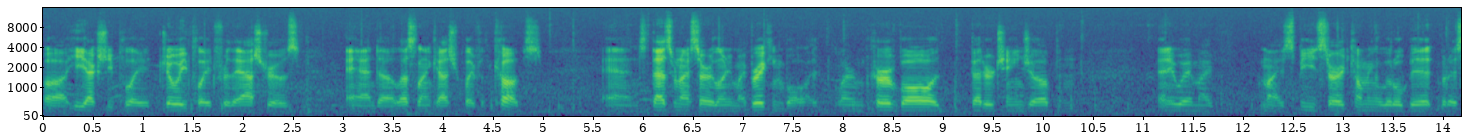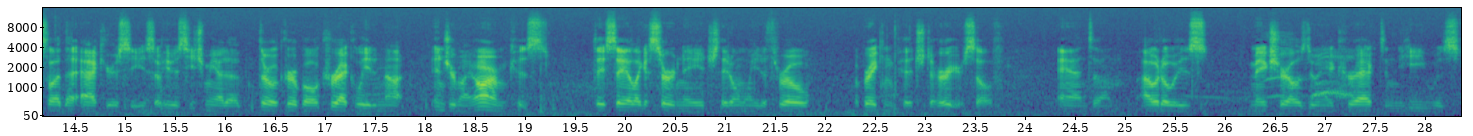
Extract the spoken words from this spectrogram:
uh, he actually played. Joey played for the Astros, and uh, Les Lancaster played for the Cubs and that's when I started learning my breaking ball. I learned curveball, better changeup, and anyway, my my speed started coming a little bit, but I still had that accuracy. So he was teaching me how to throw a curveball correctly to not injure my arm, because they say at like a certain age they don't want you to throw a breaking pitch to hurt yourself, and um, I would always make sure I was doing it correct, and he was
